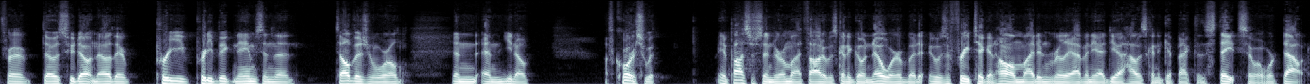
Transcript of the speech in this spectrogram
For those who don't know, they're pretty pretty big names in the television world, and and you know, of course, with imposter syndrome, I thought it was going to go nowhere, but it was a free ticket home. I didn't really have any idea how I was going to get back to the states, so it worked out.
